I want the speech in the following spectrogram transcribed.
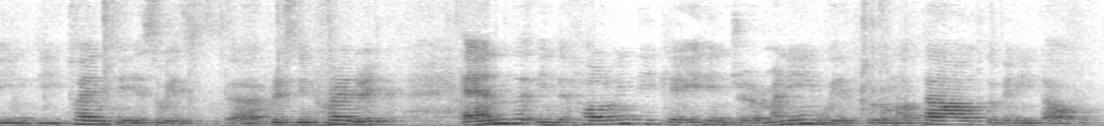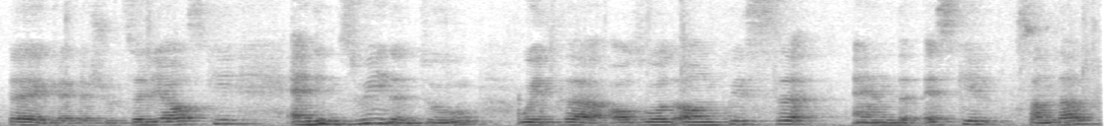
in the 20s with uh, Christine Frederick and in the following decade in Germany with Bruno Taut, Benita Hutte, Greta Schütte-Lihotzky, and in Sweden too with uh, Oswald Almqvist and Eskil Sundahl.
